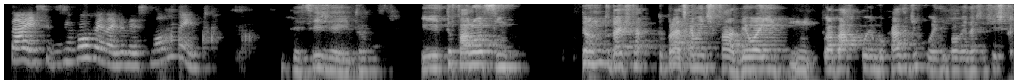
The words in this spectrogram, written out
está aí se desenvolvendo ainda nesse momento. Desse jeito. E tu falou assim, tanto da, tu praticamente falou, deu aí, tu abarcou um bocado de coisa envolvendo a estatística,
